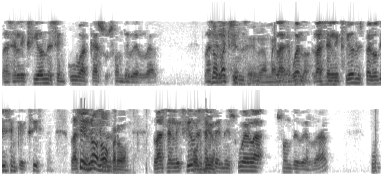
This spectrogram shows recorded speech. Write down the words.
Las elecciones en Cuba acaso son de verdad. Las no, elecciones, bueno, las elecciones, pero dicen que existen. Las sí, no, no, pero las elecciones en Venezuela son de verdad. Un,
